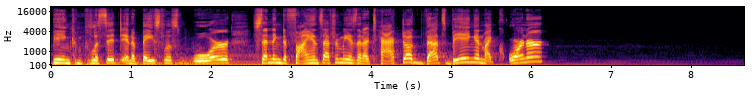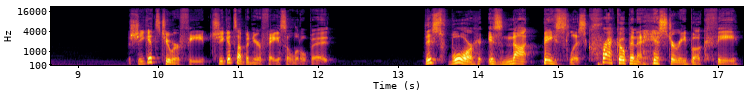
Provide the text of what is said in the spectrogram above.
being complicit in a baseless war, sending Defiance after me as an attack dog, that's being in my corner? She gets to her feet. She gets up in your face a little bit. This war is not baseless. Crack open a history book, Fee.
